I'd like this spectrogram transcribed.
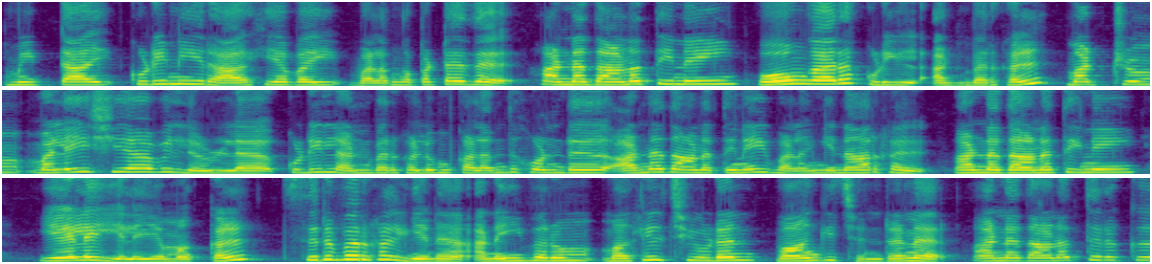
மிட்டாய் குடிநீர் ஆகியவை வழங்கப்பட்டது. அன்னதானத்தினை ஓங்கார குடில் அன்பர்கள் மற்றும் மலேசியாவில் உள்ள குடில் அன்பர்களும் கலந்து கொண்டு அன்னதானத்தினை வழங்கினார்கள். அன்னதானத்தினை ஏழை எளிய மக்கள் சிறுவர்கள் என அனைவரும் மகிழ்ச்சியுடன் வாங்கி சென்றனர். அன்னதானத்திற்கு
